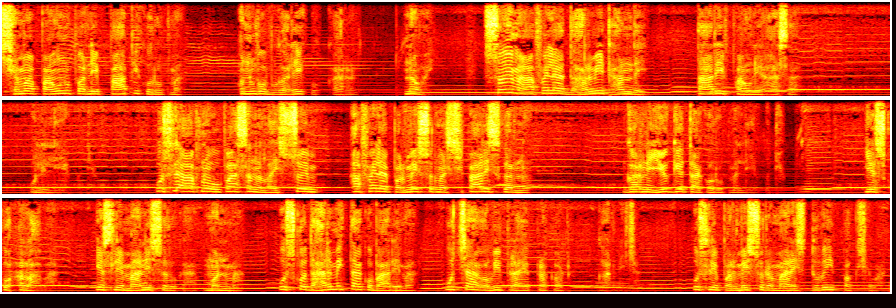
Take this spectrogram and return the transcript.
क्षमा पाउनुपर्ने पापीको रूपमा अनुभव गरेको कारण नभई स्वयं आफैलाई धर्मी ठान्दै तारिफ पाउने आशा उसले लिएको थियो। उसले आफ्नो उपासनालाई स्वयं आफैलाई परमेश्वरमा सिफारिस गर्न गर्ने योग्यताको रूपमा लिएको थियो। यसको अलावा यसले मानिसहरूका मनमा उसको धार्मिकताको बारेमा उच्च अभिप्राय प्रकट गर्नेछ। उसले परमेश्वर र मानिस दुवै पक्षबाट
